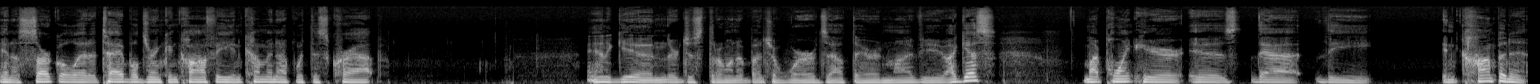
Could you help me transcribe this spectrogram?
in a circle at a table drinking coffee and coming up with this crap. And again, they're just throwing a bunch of words out there, in my view. I guess my point here is that the incompetent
